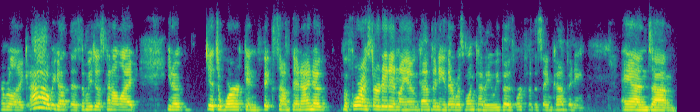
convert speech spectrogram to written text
and we're like ah we got this, and we just kind of like, you know, get to work and fix something. I know before I started in my own company, there was one company we both worked for the same company, and um,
